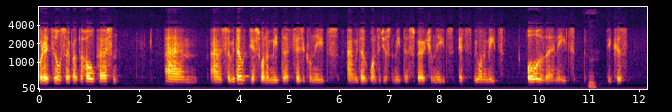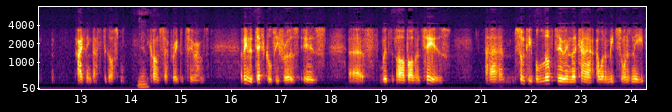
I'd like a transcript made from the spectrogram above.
but it's also about the whole person. Um, and so we don't just want to meet their physical needs, and we don't want to just meet their spiritual needs. It's we want to meet all of their needs mm. because I think that's the gospel. Yeah. You can't separate the two out. I think the difficulty for us is uh, with our volunteers um, some people love doing the kind of I want to meet someone's needs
